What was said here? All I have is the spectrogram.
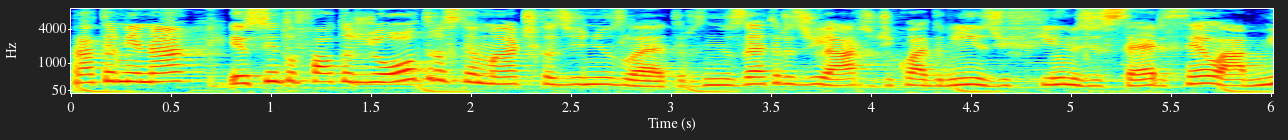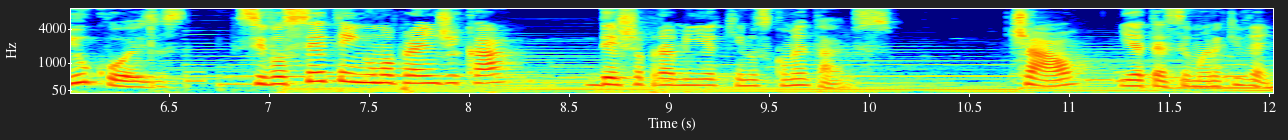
Para terminar, eu sinto falta de outras temáticas de newsletters, newsletters de arte, de quadrinhos, de filmes, de séries, sei lá, mil coisas. Se você tem uma para indicar, deixa para mim aqui nos comentários. Tchau e até semana que vem.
